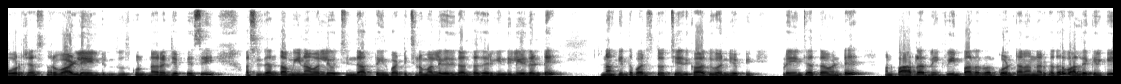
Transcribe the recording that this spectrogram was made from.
ఓవర్ చేస్తున్నారు వాళ్ళే ఇంటిని చూసుకుంటున్నారని చెప్పేసి అసలు ఇదంతా మీనా వల్లే వచ్చింది. అత్తయ్యని పట్టించడం వల్లే కదా ఇదంతా జరిగింది. లేదంటే నాకు ఇంత పరిస్థితి వచ్చేది కాదు అని చెప్పి. ఇప్పుడు ఏం చేస్తామంటే మన పార్లర్ని క్వీన్ పార్లర్ వరకు కొంటానన్నారు కదా వాళ్ళ దగ్గరికి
